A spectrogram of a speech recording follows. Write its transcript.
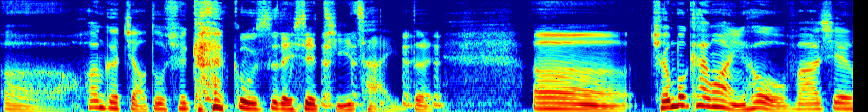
呃换个角度去 看故事的一些题材，对。呃，全部看完以后，我发现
